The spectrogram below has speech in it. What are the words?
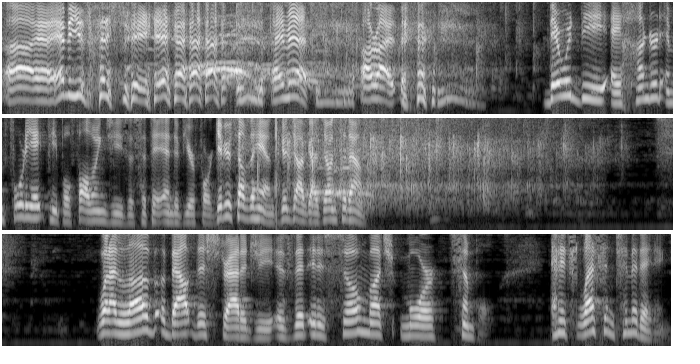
Uh, and the youth ministry. Amen. All right. there would be 148 people following Jesus at the end of year four. Give yourselves a hand. Good job, guys. John, sit down. What I love about this strategy is that it is so much more simple and it's less intimidating.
